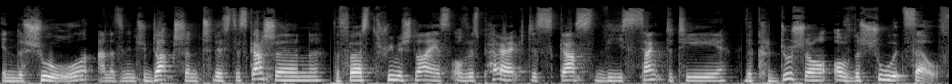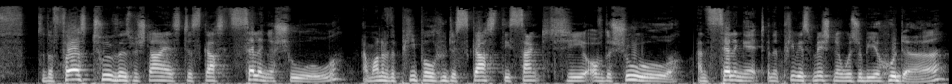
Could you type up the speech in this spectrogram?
in the shul. And as an introduction to this discussion, the first three Mishnayos of this parak discuss the sanctity, the kedusha of the shul itself. So the first two of those Mishnayos discussed selling a shul, and one of the people who discussed the sanctity of the shul and selling it in the previous Mishnah was Rabbi Yehuda.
